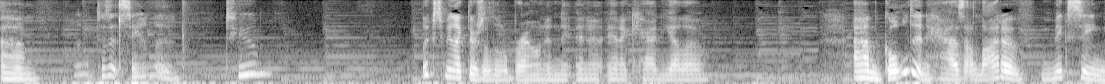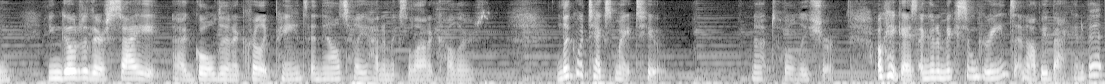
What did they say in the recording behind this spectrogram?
Um, does it say on the tube? Looks to me like there's a little brown in, a, a cad yellow. Um, Golden has a lot of mixing. You can go to their site, uh, Golden Acrylic Paints, and they'll tell you how to mix a lot of colors. Liquitex might too. Not totally sure. Okay, guys, I'm going to mix some greens, and I'll be back in a bit.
